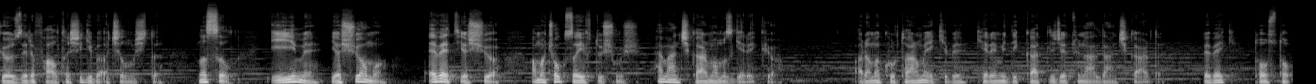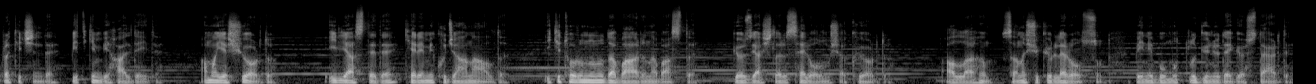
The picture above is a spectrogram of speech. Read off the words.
Gözleri fal taşı gibi açılmıştı. Nasıl? İyi mi? Yaşıyor mu? Evet yaşıyor ama çok zayıf düşmüş. Hemen çıkarmamız gerekiyor. Arama kurtarma ekibi Kerem'i dikkatlice tünelden çıkardı. Bebek toz toprak içinde, bitkin bir haldeydi. Ama yaşıyordu. İlyas dede Kerem'i kucağına aldı. İki torununu da bağrına bastı. Gözyaşları sel olmuş akıyordu. Allah'ım sana şükürler olsun. Beni bu mutlu günü de gösterdin.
